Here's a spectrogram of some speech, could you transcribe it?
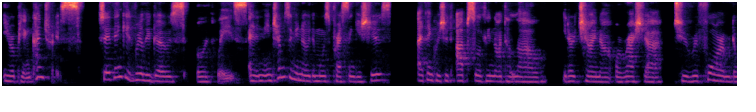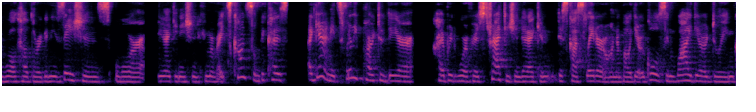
European countries. So I think it really goes both ways. And in terms of, you know, the most pressing issues, I think we should absolutely not allow either China or Russia to reform the World Health Organizations or United Nations Human Rights Council because again, it's really part of their hybrid warfare strategy that I can discuss later on about their goals and why they are doing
